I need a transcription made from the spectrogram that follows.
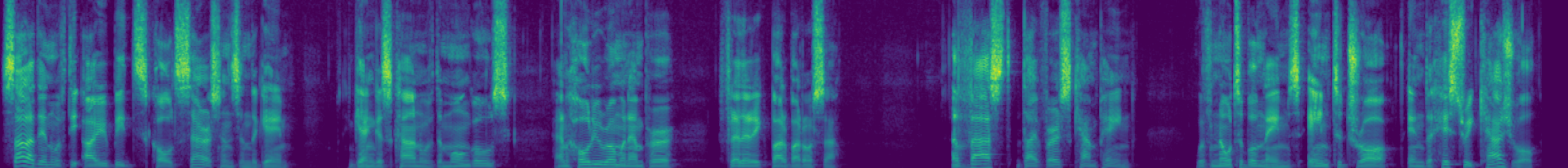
Saladin with the Ayyubids called Saracens in the game, Genghis Khan with the Mongols, and Holy Roman Emperor Frederick Barbarossa. A vast, diverse campaign with notable names aimed to draw in the history casual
